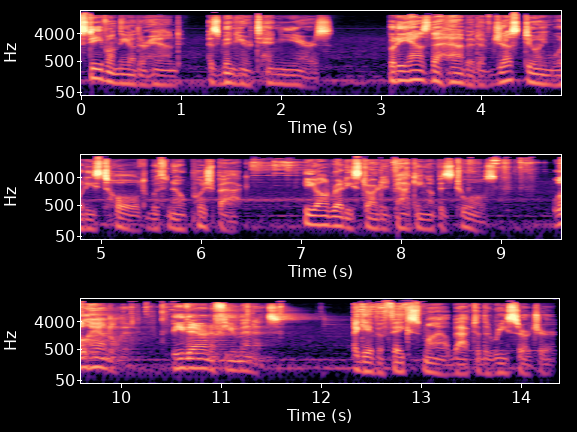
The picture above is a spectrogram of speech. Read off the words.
Steve, on the other hand, has been here 10 years. But he has the habit of just doing what he's told with no pushback. He already started packing up his tools. We'll handle it. Be there in a few minutes. I gave a fake smile back to the researcher.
